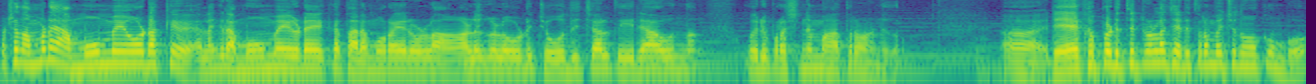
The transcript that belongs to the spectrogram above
പക്ഷെ നമ്മുടെ അമ്മൂമ്മയോടൊക്കെ അല്ലെങ്കിൽ അമ്മൂമ്മയുടെയൊക്കെ തലമുറയിലുള്ള ആളുകളോട് ചോദിച്ചാൽ തീരാവുന്ന ഒരു പ്രശ്നം മാത്രമാണിത്. രേഖപ്പെടുത്തിയിട്ടുള്ള ചരിത്രം വെച്ച് നോക്കുമ്പോൾ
